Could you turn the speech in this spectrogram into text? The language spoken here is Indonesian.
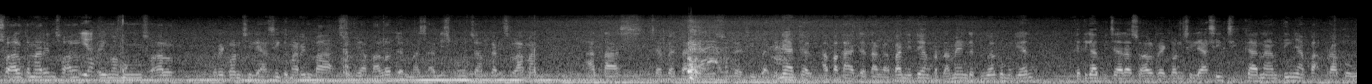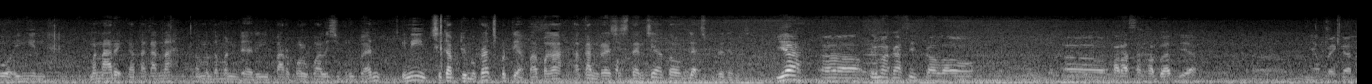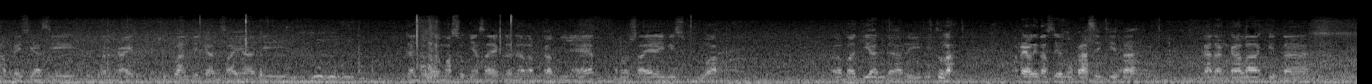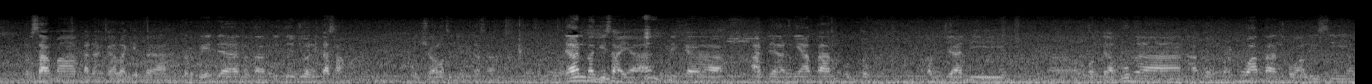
soal kemarin soal Iya. eh, ngomong soal rekonsiliasi kemarin Pak Surya Paloh dan Mas Anies mengucapkan selamat atas jabatan yang sudah diemban. Ini ada apakah ada tanggapan itu yang pertama, yang kedua kemudian ketika bicara soal rekonsiliasi jika nantinya Pak Prabowo ingin menarik katakanlah teman-teman dari parpol koalisi perubahan ini sikap Demokrat seperti apa? Apakah akan resistensi atau enggak sebenarnya Mas? Ya, eh, terima kasih kalau eh, para sahabat ya menyampaikan apresiasi terkait pelantikan saya di dan juga masuknya saya ke dalam kabinet. Menurut saya ini sebuah eh, bagian dari itulah realitas demokrasi kita. Kadangkala kita bersama, kadangkala kita berbeda, tetapi tujuan kita sama. Insya Allah tujuan kita sama. Dan bagi saya, ketika ada niatan untuk terjadi eh, penggabungan atau perkuatan koalisi,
